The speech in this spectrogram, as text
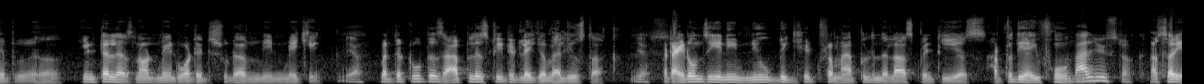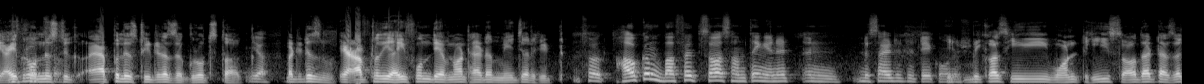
uh, Intel has not made what it should have been making. Yeah. But the truth is, Apple is treated like a value stock. Yes. But I don't see any new big hit from Apple in the last 20 years. After the iPhone, Value stock. uh, sorry, iPhone is stock. Apple is treated as a growth stock. Yeah. But it is yeah, after the iPhone, they have not had a major hit So how come Buffett saw something in it and decided to take ownership? because he want he saw that as a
